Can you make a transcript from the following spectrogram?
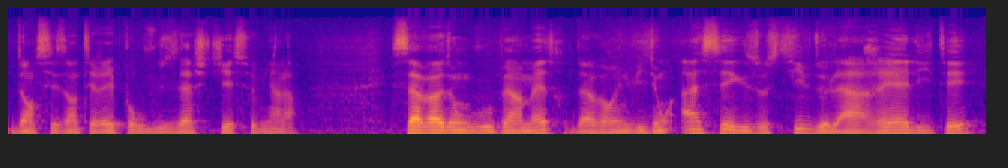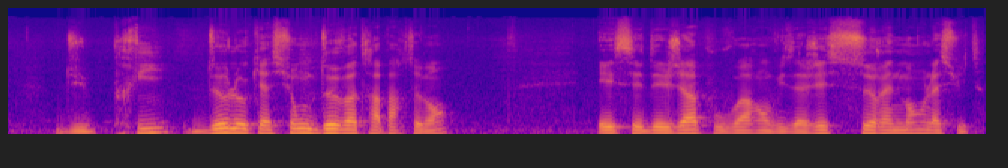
dans ses intérêts pour vous achetiez ce bien-là. Ça va donc vous permettre d'avoir une vision assez exhaustive de la réalité du prix de location de votre appartement et c'est déjà pouvoir envisager sereinement la suite.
